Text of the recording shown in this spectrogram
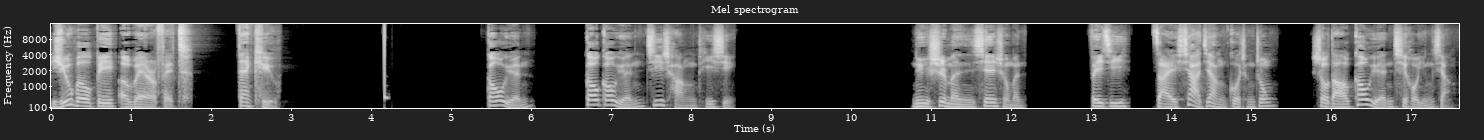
You will be aware of it. Thank you. 高原，高高原机场提醒：女士们、先生们，飞机在下降过程中受到高原气候影响，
